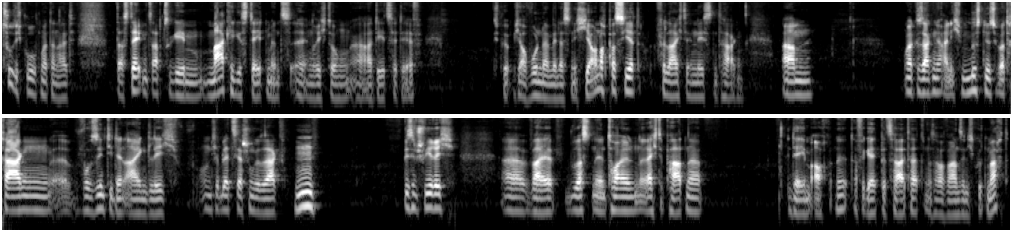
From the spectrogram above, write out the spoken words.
zu sich gerufen, hat dann halt da Statements abzugeben, markige Statements äh, in Richtung ARD, ZDF. Ich würde mich auch wundern, wenn das nicht hier auch noch passiert, vielleicht in den nächsten Tagen. Ähm, und hat gesagt, ja, eigentlich müssten wir es übertragen. Äh, wo sind die denn eigentlich? Und ich habe letztes Jahr schon gesagt, hm, bisschen schwierig, äh, weil du hast einen tollen rechte Partner, der eben auch ne, dafür Geld bezahlt hat und das auch wahnsinnig gut macht.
